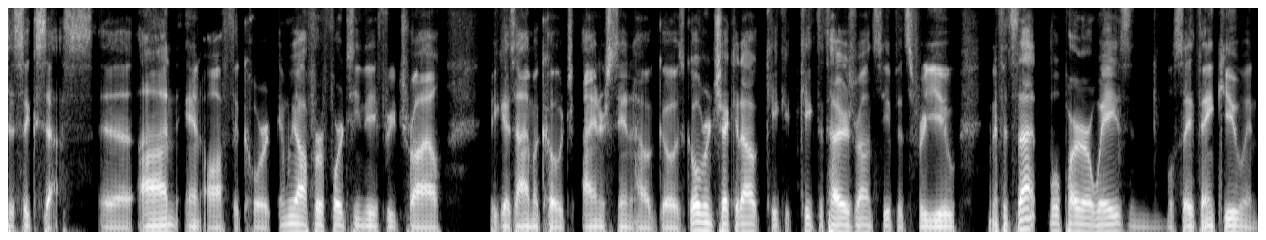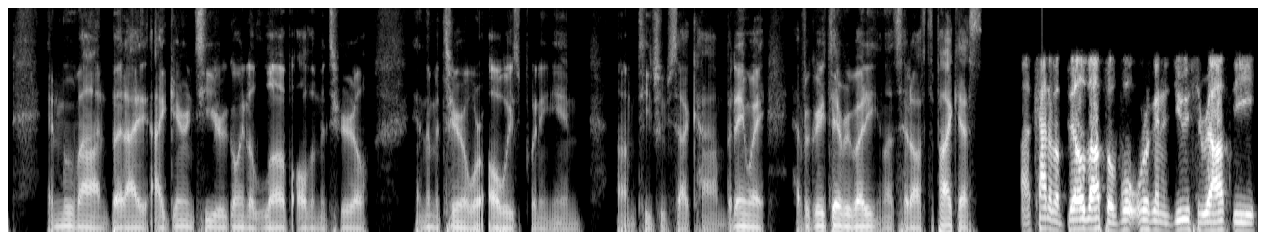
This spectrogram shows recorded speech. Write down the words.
to success uh, on and off the court. And we offer a 14-day free trial because I'm a coach. I understand how it goes. Go over and check it out. Kick kick the tires around, see if it's for you. And if it's not, we'll part our ways and we'll say thank you and and move on. But I I guarantee you're going to love all the material and the material we're always putting in um, teachhoops.com. But anyway, have a great day, everybody. Let's head off the podcast. Uh, kind of a build up of what we're going to do throughout the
